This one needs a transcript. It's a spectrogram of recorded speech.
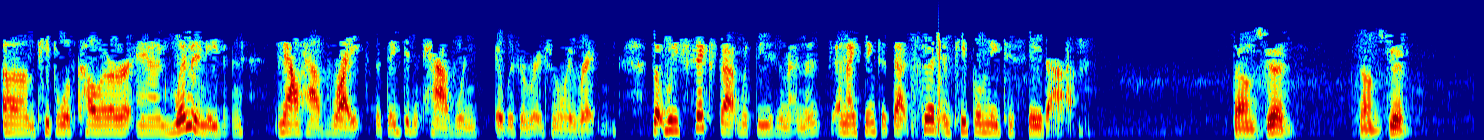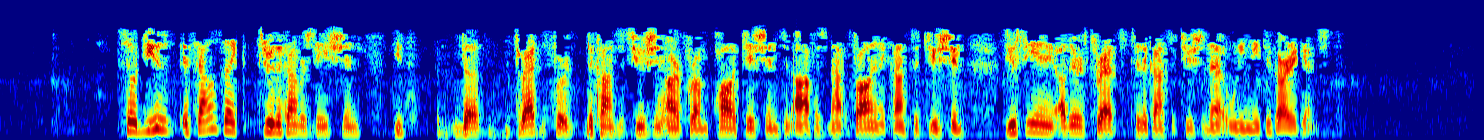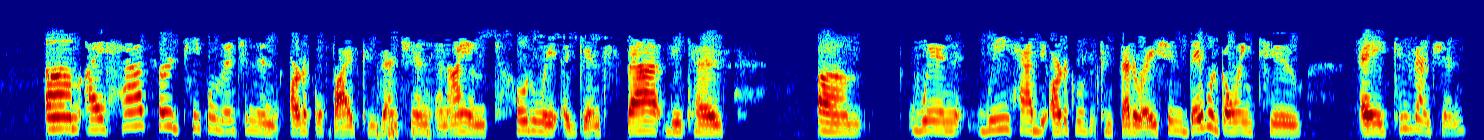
um, people of color and women even now have rights that they didn't have when it was originally written. But we fixed that with these amendments, and I think that that's good, and people need to see that. Sounds good. Sounds good. So do you, it sounds like through the conversation, you, the threats for the Constitution are from politicians in office not following the Constitution. Do you see any other threats to the Constitution that we need to guard against? Um, I have heard people mention an Article 5 convention, and I am totally against that because um, when we had the Articles of Confederation, they were going to a convention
